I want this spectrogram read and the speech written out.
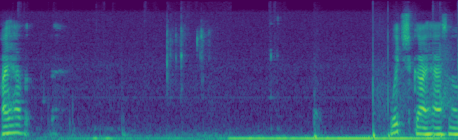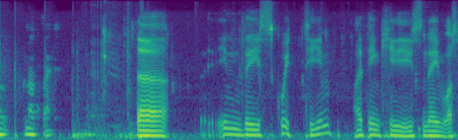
I have. Which guy has no knockback? Uh, in the squid team, I think his name was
